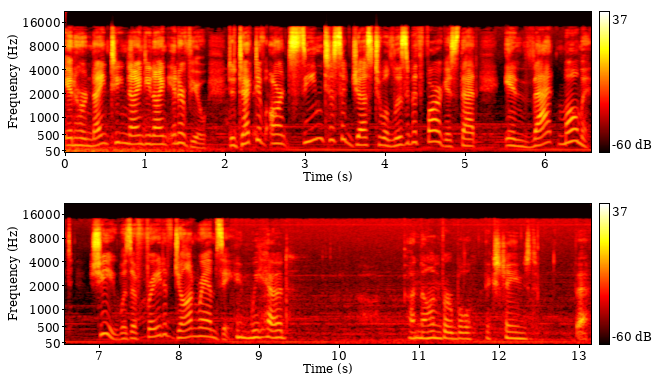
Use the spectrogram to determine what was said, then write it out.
In her 1999 interview, Detective Arndt seemed to suggest to Elizabeth Vargas that in that moment, she was afraid of John Ramsey. And we had a nonverbal exchange that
